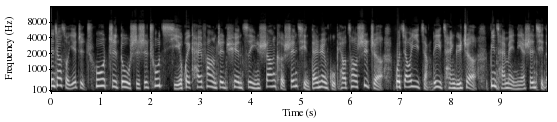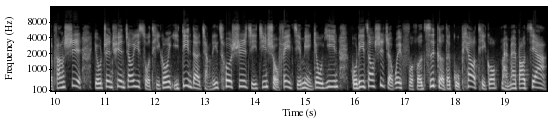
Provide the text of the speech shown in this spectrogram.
证交所也指出，制度实施初期会开放证券自营商可申请担任股票造市者或交易奖励参与者，并采每年申请的方式，由证券交易所提供一定的奖励措施及经手费减免诱因，鼓励造市者为符合资格的股票提供买卖报价。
